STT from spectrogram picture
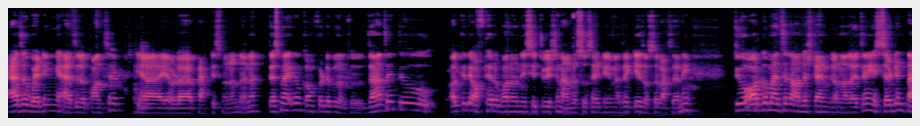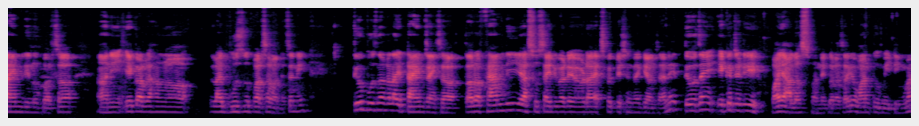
as a wedding as a concept या एउटा प्र्याक्टिस भनौँ न होइन त्यसमा एकदम कम्फोर्टेबल हुन्छु। जहाँ चाहिँ त्यो अलिकति अप्ठ्यारो बनाउने सिचुएसन हाम्रो सोसाइटीमा चाहिँ के जस्तो लाग्छ भने त्यो अर्को मान्छेलाई अन्डरस्ट्यान्ड गर्नलाई चाहिँ सर्टेन टाइम लिनुपर्छ अनि एकअर्कासँगलाई बुझ्नुपर्छ भन्ने छ नि त्यो बुझ्नको लागि टाइम चाहिन्छ। तर फ्यामिली या सोसाइटीबाट एउटा एक्सपेक्टेसन चाहिँ के हुन्छ भने त्यो चाहिँ एकैचोटि भइहालोस् भन्ने कुरा छ कि वान टू मिटिङमा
